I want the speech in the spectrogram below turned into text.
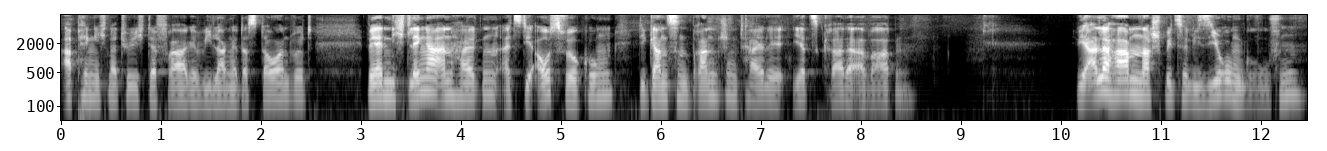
abhängig natürlich der Frage, wie lange das dauern wird, werden nicht länger anhalten als die Auswirkungen, die ganzen Branchenteile jetzt gerade erwarten. Wir alle haben nach Spezialisierung gerufen,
